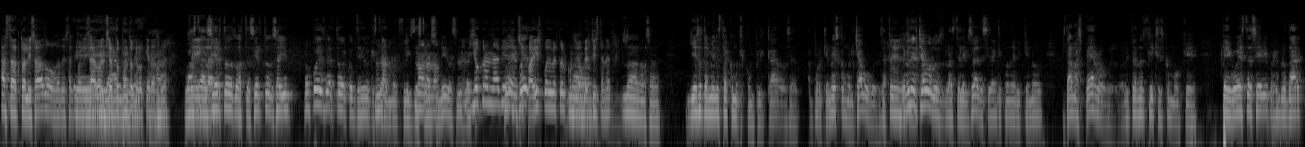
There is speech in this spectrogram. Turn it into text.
Hasta actualizado o desactualizado eh, en cierto punto que lo quieras ajá. ver. O hasta Sí, claro. ciertos, o hasta ciertos, o sea, yo- no puedes ver todo el contenido que está No. en Netflix de No, Estados no. Unidos. en. Yo creo nadie Puede- en su país puede ver todo el contenido que existe en Netflix. No, no, o sea, y eso también está como que complicado, o sea, porque no es como el chavo, güey. O sea, Sí, también sí. el chavo, los, las televisoras decidían qué poner y qué no. Estaba más perro, güey. Ahorita Netflix es como que pegó esta serie, por ejemplo, Dark,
